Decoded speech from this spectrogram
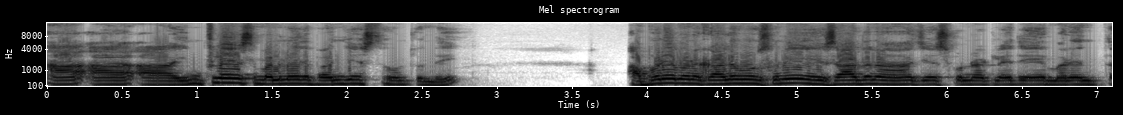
ఆ- ఇన్ఫ్లుయెన్స్ మన మీద పనిచేస్తూ ఉంటుంది. అప్పుడే మన కళ్ళు మూసుకుని సాధన చేసుకున్నట్లయితే మరింత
